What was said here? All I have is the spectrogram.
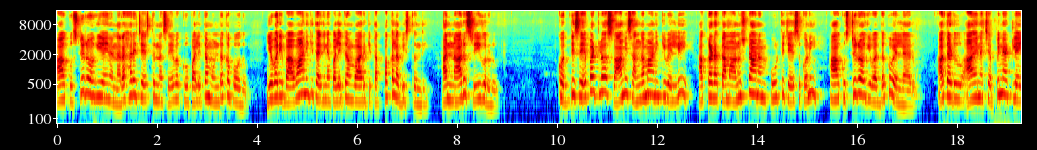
ఆ కుష్ఠరోగి అయిన నరహరి చేస్తున్న సేవకు ఫలితం ఉండకపోదు. ఎవరి భావానికి తగిన ఫలితం వారికి తప్పక లభిస్తుంది. అన్నారు శ్రీగురుడు. కొద్దిసేపట్లో స్వామి సంగమానికి వెళ్ళి అక్కడ తమ అనుష్ఠానం పూర్తి చేసుకొని ఆ కుష్ఠరోగి వద్దకు వెళ్ళారు అతడు ఆయన చెప్పినట్లే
